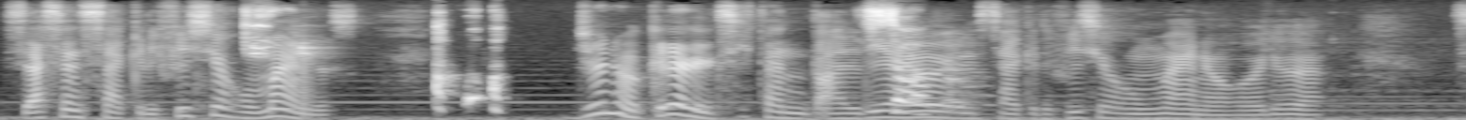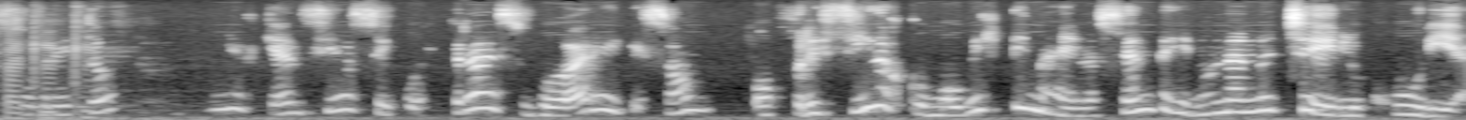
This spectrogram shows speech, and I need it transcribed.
se hacen sacrificios humanos. Yo no creo que existan al día de hoy sacrificios humanos, boludo. Sobre todo niños que han sido secuestrados de sus hogares y que son ofrecidos como víctimas inocentes en una noche de lujuria,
